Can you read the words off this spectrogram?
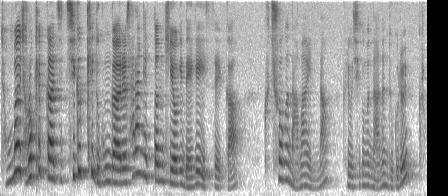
정말 저렇게까지 지극히 누군가를 사랑했던 기억이 내게 있을까? 그 추억은 남아있나? 그리고 지금은 나는 누구를 그렇게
